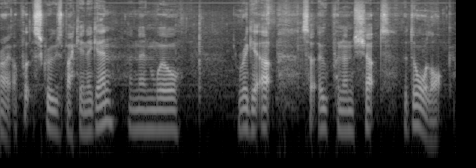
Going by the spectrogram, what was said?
Right, I'll put the screws back in again and then we'll rig it up to open and shut the door lock.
